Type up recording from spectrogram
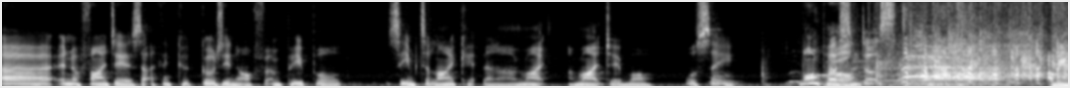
uh, enough ideas that I think are good enough, and people seem to like it, then I might I might do more. We'll see. One person does. I mean,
